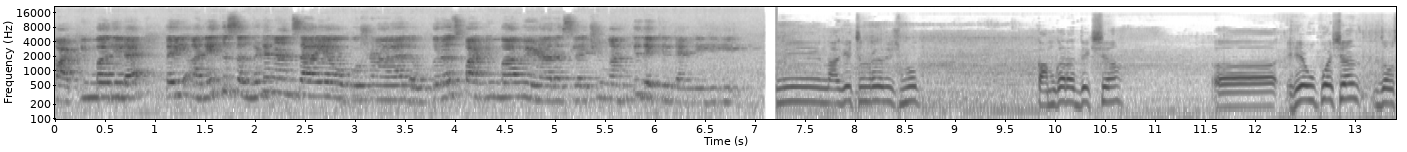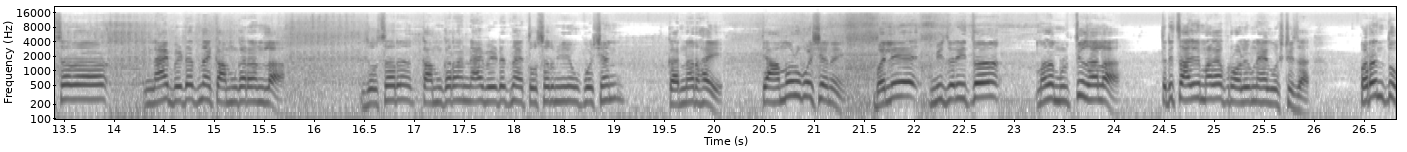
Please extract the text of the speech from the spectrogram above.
पाठिंबा दिलाय. तरी अनेक संघटनांचा या उपोषणाला लवकरच पाठिंबा मिळणार असल्याची माहिती देखील त्यांनी दिली. नागेश चंद्रकांत देशमुख कामगार अध्यक्ष हे उपोषण जवसर न्याय भेटत नाही कामगारांना. सर कामगारांना न्याय भेटत नाही तोसर मी हे उपोषण करणार आहे. ते अमर उपोषण आहे. भले मी जरी इथं माझा मृत्यू झाला तरी चालेल मला काय प्रॉब्लेम नाही या गोष्टीचा. परंतु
